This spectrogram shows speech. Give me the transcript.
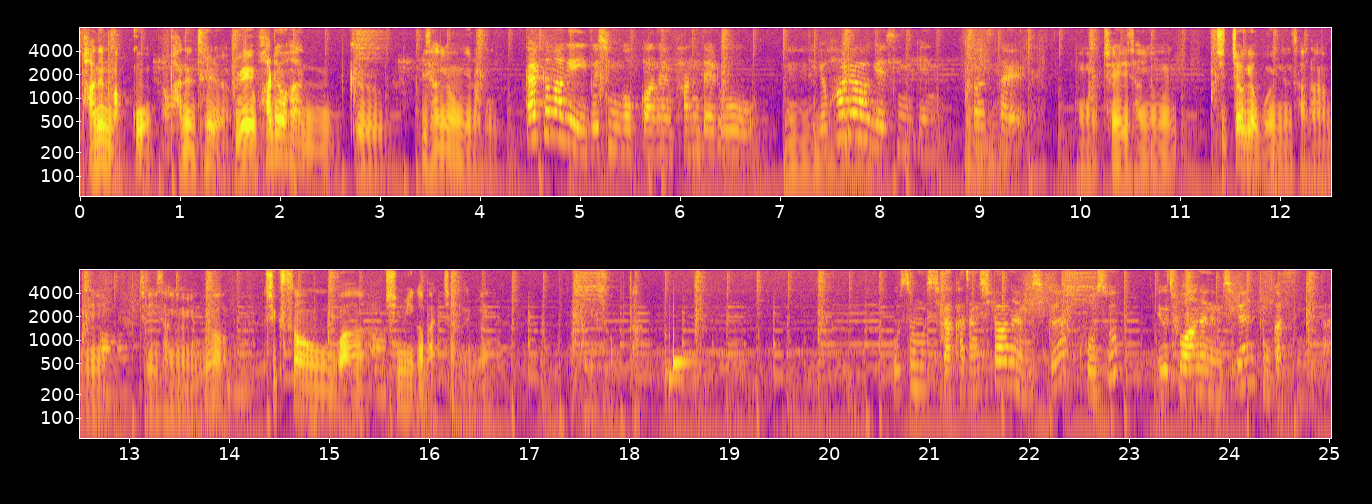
반은 맞고 어. 반은 틀려요. 왜 화려한 그 이상형이라고? 깔끔하게 입으신 것과는 반대로 음, 되게 화려하게 생긴 그런 음. 스타일. 어, 제 이상형은 지적여 보이는 사람이 어. 제 이상형이고요. 음. 식성과 어. 취미가 맞지 않으면 사귈 수 없다. 오승우 씨가 가장 싫어하는 음식은 고수, 그리고 좋아하는 음식은 돈까스입니다.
